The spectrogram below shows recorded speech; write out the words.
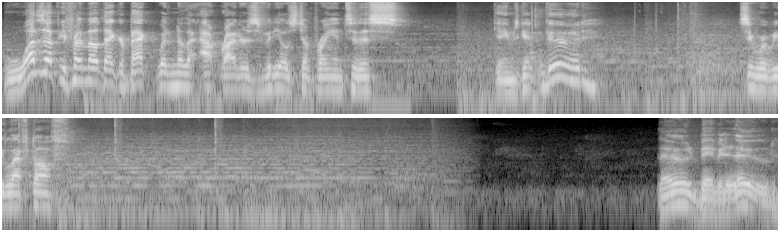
What's up, your friend Mental Dagger back with another Outriders video. Let's jump right into this. Game's getting good. See where we left off. Load, baby, load.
